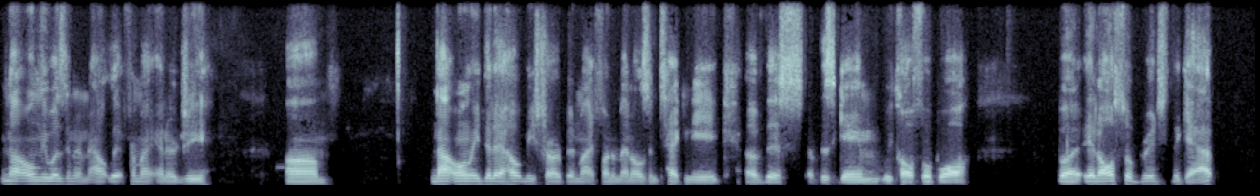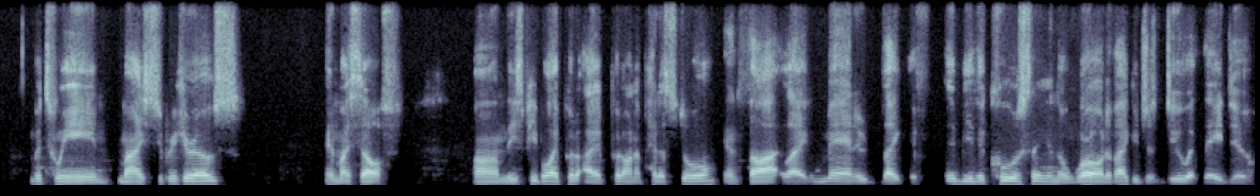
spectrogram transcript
Not only was it an outlet for my energy, um, not only did it help me sharpen my fundamentals and technique of this of this game we call football, but it also bridged the gap between my superheroes and myself. Um, these people I put I put on a pedestal and thought like, man, it like if it'd be the coolest thing in the world if I could just do what they do.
